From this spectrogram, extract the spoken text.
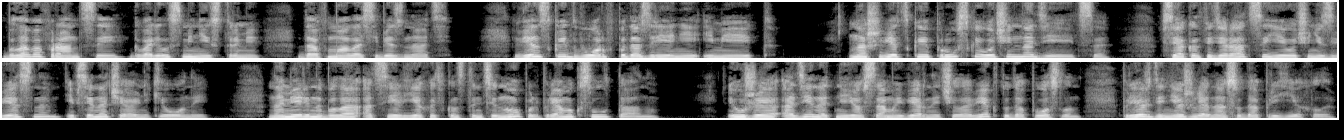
Была во Франции, говорила с министрами, дав мало о себе знать. Венский двор в подозрении имеет. На шведской и прусской очень надеется. Вся конфедерация ей очень известна, и все начальники оной. Намерена была отсель ехать в Константинополь прямо к султану. И уже один от нее самый верный человек туда послан, прежде нежели она сюда приехала.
